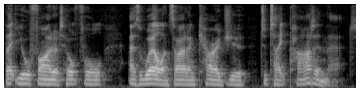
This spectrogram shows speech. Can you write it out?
that you'll find it helpful as well. And so I'd encourage you to take part in that.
